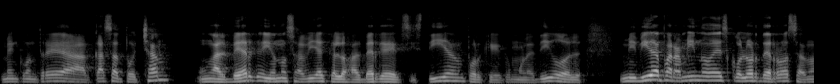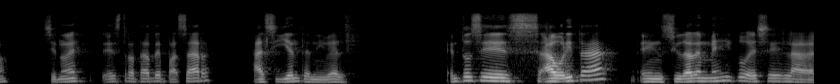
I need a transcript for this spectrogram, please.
me encontré a Casa Tochán, un albergue, yo no sabía que los albergues existían, porque como les digo, mi vida para mí no es color de rosa, ¿no? Sino es, es tratar de pasar al siguiente nivel. Entonces, ahorita en Ciudad de México, esa es la,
